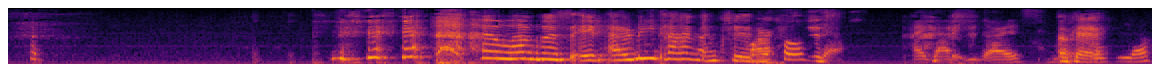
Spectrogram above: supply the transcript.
I love this. It, every time I mention Markovia. this- I got it, you guys. Okay. Markovia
